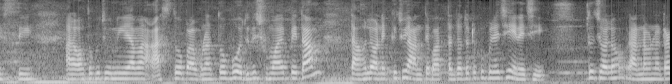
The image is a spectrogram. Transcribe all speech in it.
এসছি, আর অত কিছু নিয়ে আমার আসতেও পারব না, তবুও যদি সময় পেতাম তাহলে অনেক কিছুই আনতে পারতাম, যতটুকু পেরেছি এনেছি। তো চলো, রান্নাবান্নাটা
